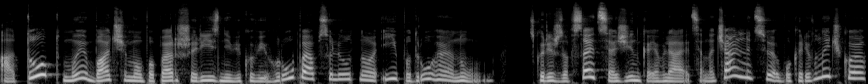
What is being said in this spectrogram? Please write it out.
А тут ми бачимо, по-перше, різні вікові групи абсолютно, і по-друге, ну, скоріш за все, ця жінка являється начальницею або керівничкою,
